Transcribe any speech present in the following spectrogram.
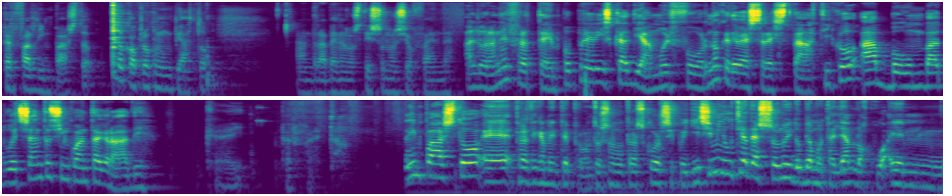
per fare l'impasto. Lo copro con un piatto andrà bene lo stesso, non si offende. Allora, nel frattempo preriscaldiamo il forno che deve essere statico a bomba 250 gradi. Ok, perfetto. L'impasto è praticamente pronto, sono trascorsi quei 10 minuti, adesso noi dobbiamo tagliarlo ehm,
